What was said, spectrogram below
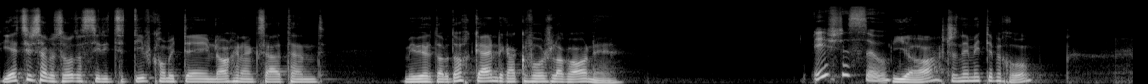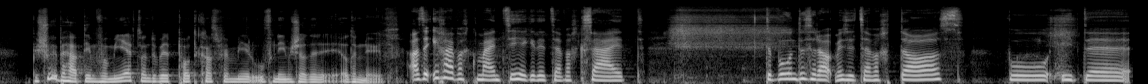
jetzt ist es aber so, dass das Initiativkomitee im Nachhinein gesagt haben, wir würden aber doch gerne den Gegenvorschlag annehmen. Ist das so? Ja, hast du das nicht mitbekommen? Bist du überhaupt informiert, wenn du den Podcast bei mir aufnimmst oder, oder nicht? Also ich habe einfach gemeint, sie hätten jetzt einfach gesagt, der Bundesrat muss jetzt einfach das, was in der,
